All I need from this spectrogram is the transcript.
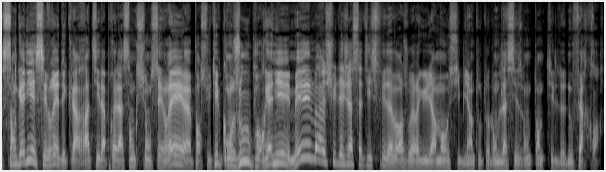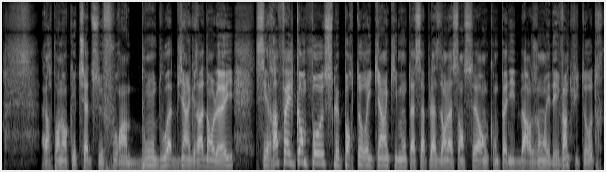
sans gagner, c'est vrai, déclarera-t-il après la sanction. C'est vrai, euh, poursuit-il, qu'on joue pour gagner. Mais bah, je suis déjà satisfait d'avoir joué régulièrement aussi bien tout au long de la saison, tente-t-il de nous faire croire. Alors pendant que Chad se fourre un bon doigt bien gras dans l'œil, c'est Rafael Campos, le portoricain, qui monte à sa place dans l'ascenseur en compagnie de Barjon et des 28 autres.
